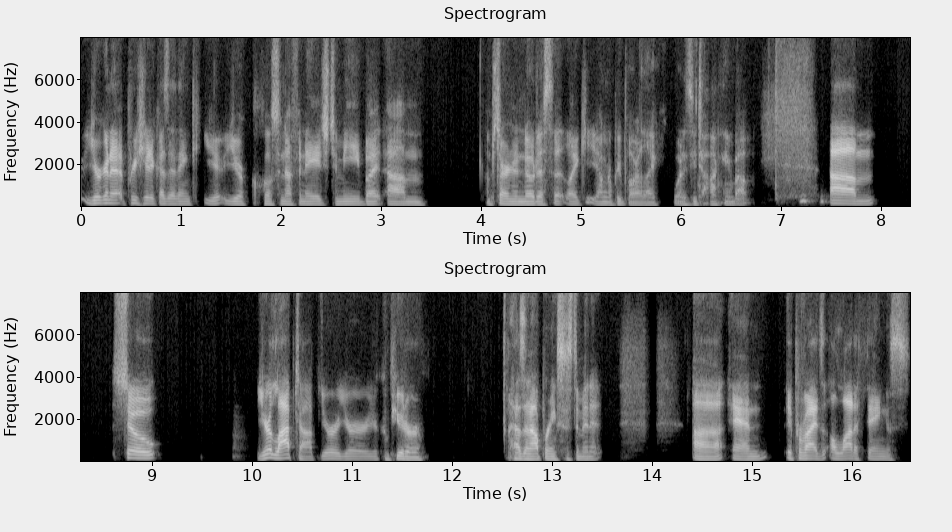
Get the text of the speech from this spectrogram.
you're going to appreciate it because i think you're close enough in age to me but um i'm starting to notice that like younger people are like what is he talking about? Um so your laptop, your your your computer has an operating system in it, uh, and it provides a lot of things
